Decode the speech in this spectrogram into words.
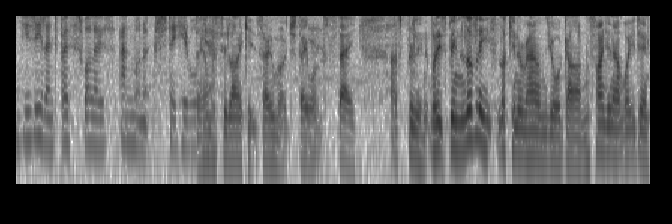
New Zealand, both swallows and monarchs stay here all They year. obviously like it so much they want to stay. That's brilliant. Well, it's been lovely looking around your garden, finding out what you're doing.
